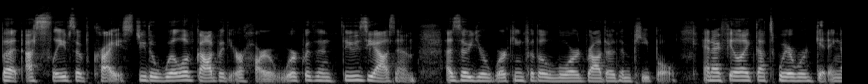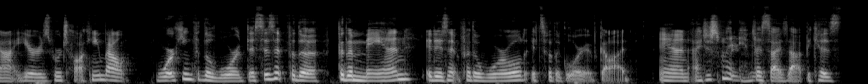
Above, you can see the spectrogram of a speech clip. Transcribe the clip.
but as slaves of Christ. Do the will of God with your heart. Work with enthusiasm as though you're working for the Lord rather than people. And I feel like that's where we're getting at here is we're talking about working for the Lord. This isn't for the for the man, it isn't for the world, it's for the glory of God. And I just want to emphasize that because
